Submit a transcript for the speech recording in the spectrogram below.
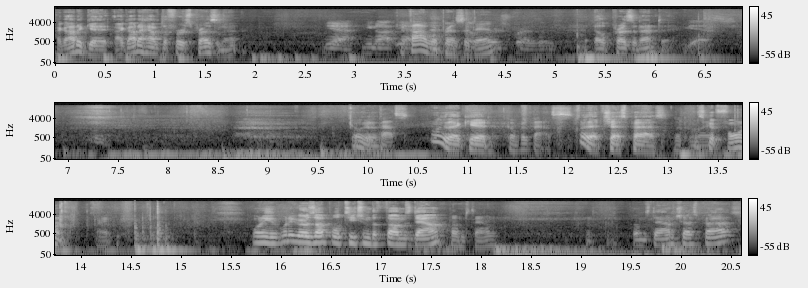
I gotta get. I gotta have the first president, Yeah, you got. If I were president. El Presidente. Yes. Go Look for the at, that. pass. Look at that kid. Go for the pass. Look at that chest pass. Looking That's like- good form. Right. When he when he grows up, we'll teach him the thumbs down. Thumbs down. Thumbs down, chest pass.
